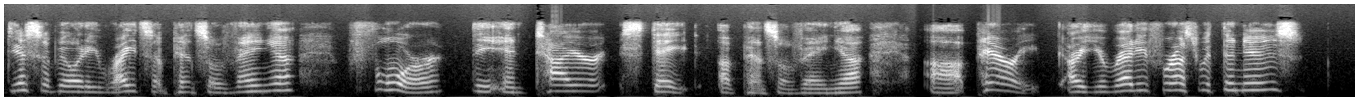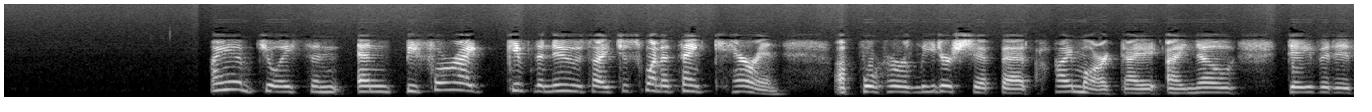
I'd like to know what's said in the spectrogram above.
Disability Rights of Pennsylvania for the entire state of Pennsylvania. Uh, Perry, are you ready for us with the news? I am, Joyce. And, and before I give the news, I just want to thank Karen uh, for her leadership at Highmark. I, I know David is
